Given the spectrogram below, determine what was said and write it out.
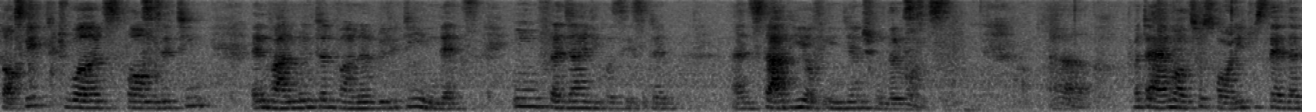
topic towards formulating environmental vulnerability index in fragile ecosystem and study of Indian Sundarbans. Uh, but I am also sorry to say that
